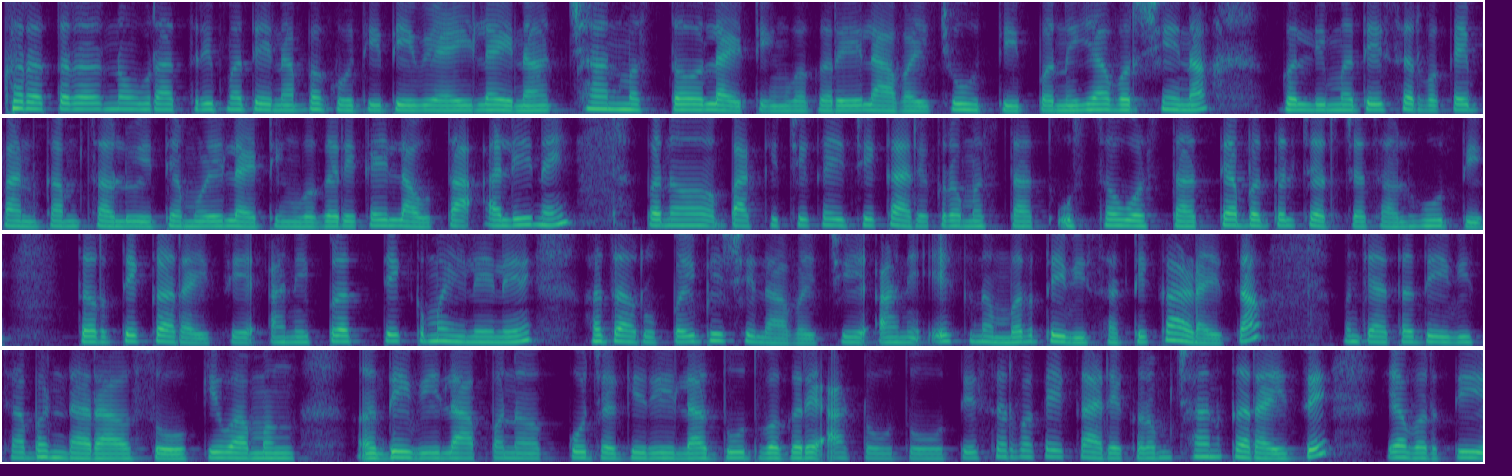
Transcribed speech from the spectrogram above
खरं तर नवरात्रीमध्ये ना भगवती देवी आईला आहे ना छान मस्त लायटिंग वगैरे लावायची होती. पण यावर्षी ना गल्लीमध्ये सर्व काही बांधकाम चालू आहे. त्यामुळे लायटिंग वगैरे काही लावता आली नाही. पण बाकीचे काही जे कार्यक्रम असतात उत्सव असतात त्याबद्दल चर्चा चालू होती. तर ते करायचे आणि प्रत्येक महिलेने हजार रुपये भिशी लावायची आणि एक नंबर देवीसाठी काढायचा. म्हणजे आता देवीचा भंडारा असो किंवा मग देवीला आपण कोजागिरीला दूध वगैरे आटवतो ते सर्व काही कार्यक्रम छान करायचे. यावरती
